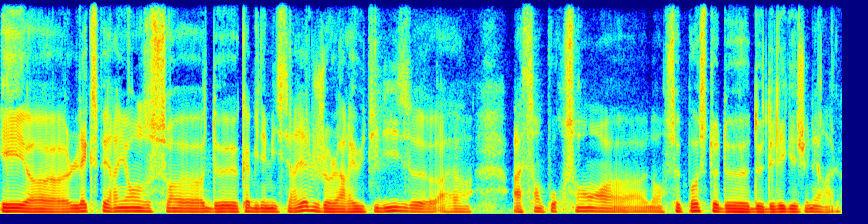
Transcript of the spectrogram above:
Et euh, l'expérience euh, de cabinet ministériel, je la réutilise à, à 100% dans ce poste de, de, délégué général.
